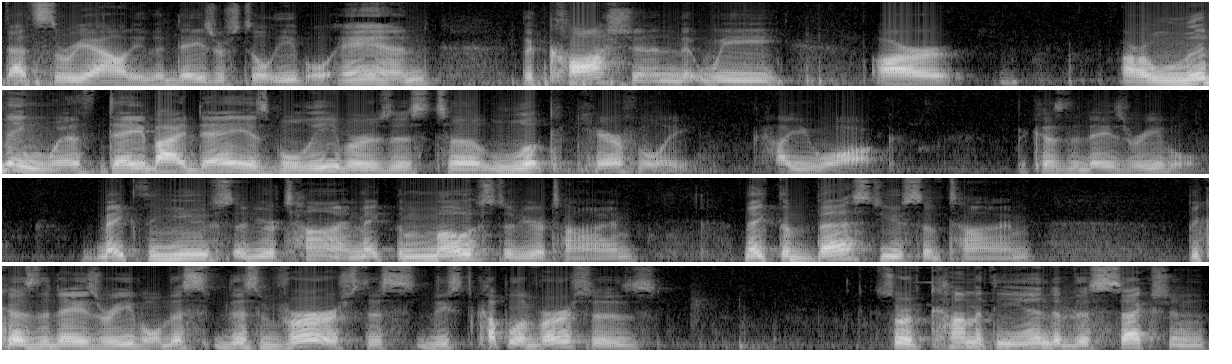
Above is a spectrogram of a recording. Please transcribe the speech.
That's the reality. The days are still evil. And the caution that we are, are living with day by day as believers is to look carefully how you walk because the days are evil. Make the use of your time, make the most of your time, make the best use of time because the days are evil. This, this verse, this, these couple of verses, sort of come at the end of this section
